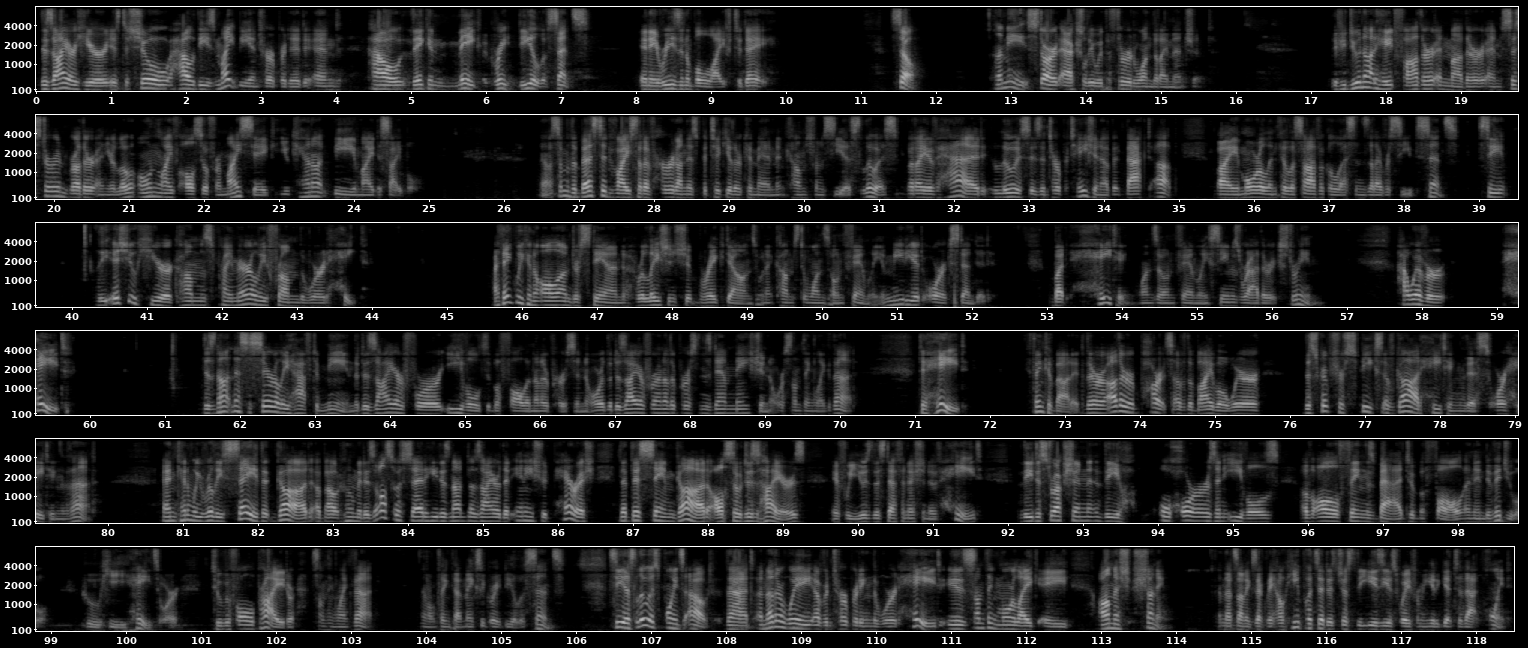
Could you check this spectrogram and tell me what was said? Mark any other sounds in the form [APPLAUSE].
desire here is to show how these might be interpreted and how they can make a great deal of sense in a reasonable life today. So, let me start actually with the third one that I mentioned. If you do not hate father and mother and sister and brother and your own life also for my sake, you cannot be my disciple. Now, some of the best advice that I've heard on this particular commandment comes from C.S. Lewis, but I have had Lewis's interpretation of it backed up by moral and philosophical lessons that I've received since. See, the issue here comes primarily from the word hate. I think we can all understand relationship breakdowns when it comes to one's own family, immediate or extended but hating one's own family seems rather extreme. However, hate does not necessarily have to mean the desire for evil to befall another person or the desire for another person's damnation or something like that. To hate, think about it, there are other parts of the Bible where the scripture speaks of God hating this or hating that. And can we really say that God, about whom it is also said he does not desire that any should perish, that this same God also [LAUGHS] desires, if we use this definition of hate, the destruction, the horrors and evils of all things bad to befall an individual who he hates, or to befall pride, or something like that? I don't think that makes a great deal of sense. C.S. Lewis points out that another way of interpreting the word hate is something more like a Amish shunning. And that's not exactly how he puts it, it's just the easiest way for me to get to that point.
